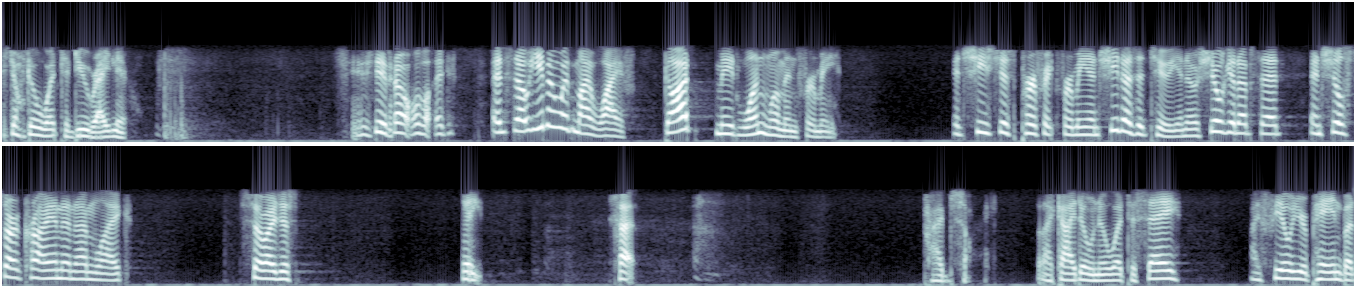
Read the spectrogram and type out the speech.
I don't know what to do right now. you know, like, and so even with my wife, God made one woman for me. And she's just perfect for me, and she does it too. You know, she'll get upset and she'll start crying, and I'm like, so I just, hey, cut. I'm sorry. Like, I don't know what to say. I feel your pain, but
